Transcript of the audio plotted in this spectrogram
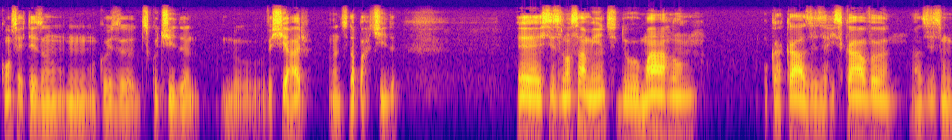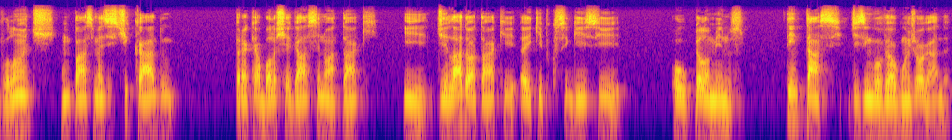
com certeza um, uma coisa discutida no vestiário antes da partida. É, esses lançamentos do Marlon, o Kaká às vezes arriscava, às vezes um volante, um passe mais esticado para que a bola chegasse no ataque e de lá do ataque a equipe conseguisse ou pelo menos tentasse desenvolver alguma jogada.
